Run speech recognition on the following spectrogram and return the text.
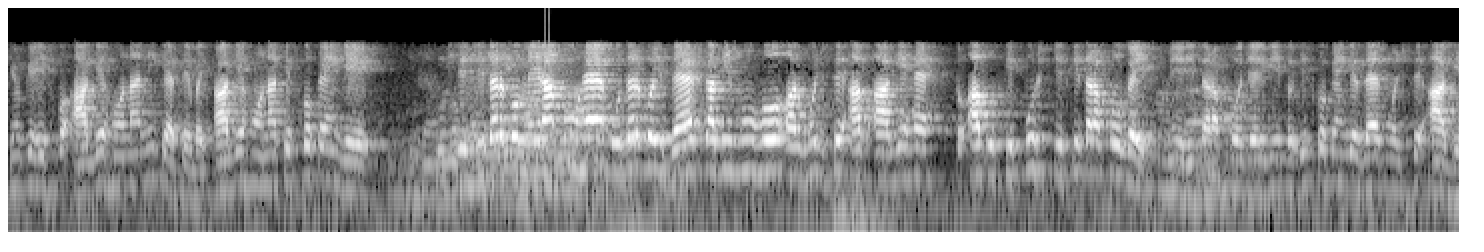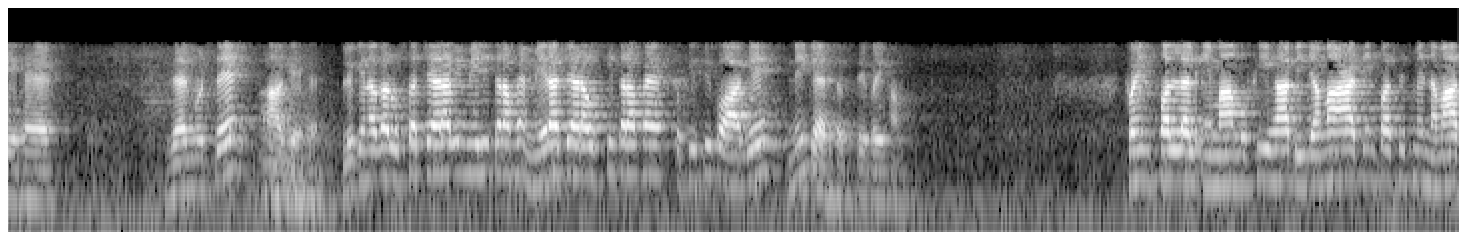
کیونکہ اس کو آگے ہونا نہیں کہتے بھائی۔ آگے ہونا کس کو کہیں گے؟ جدھر کو میرا منہ ہے ادھر کوئی زید کا بھی منہ ہو اور مجھ سے اب آگے ہے تو اب اس کی پشت کس کی طرف ہو گئی؟ میری طرف ہو جائے گی۔ تو اس کو کہیں گے زید مجھ سے آگے ہے۔ زید مجھ سے آگے ہے۔ لیکن اگر اس کا چہرہ بھی میری طرف ہے میرا چہرہ اس کی طرف ہے تو کسی کو آگے نہیں کہہ سکتے بھائی ہم۔ فَإِن صَلَّ الْإِمَامُ فِيهَا بِجَمَاعَةٍ، پس اس میں نماز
